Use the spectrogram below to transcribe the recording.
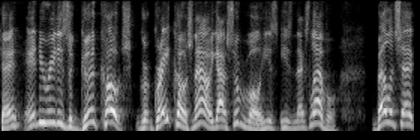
Okay, Andy Reid is a good coach, gr- great coach. Now he got a Super Bowl. He's he's next level. Belichick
